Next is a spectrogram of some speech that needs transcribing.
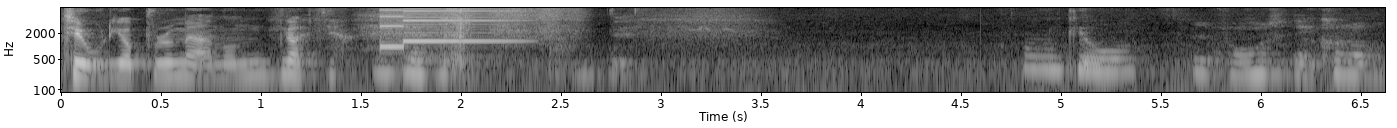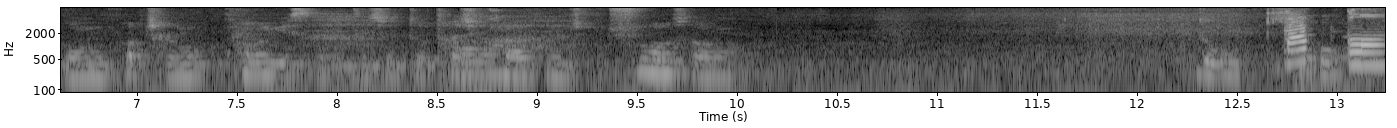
쟤 우리가 부르면 안 오는 거 아니야? 어 귀여워 병원에서 내클라고 너무 밥 잘 먹고 편하게 있었는데 이제 또 다시 아. 가야 되면 좀 추워서 너무 귀여워.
